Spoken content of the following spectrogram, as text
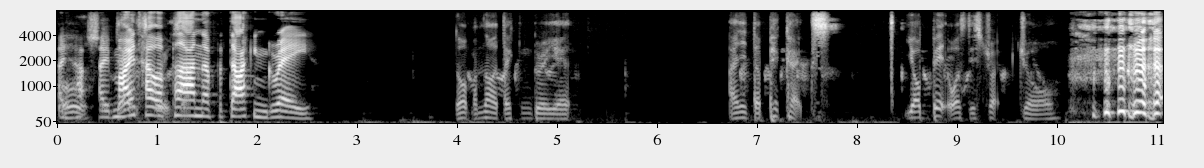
I Oh, ha- so I might have a plan of attacking Gray. Nope, I'm not attacking Grey yet. I need the pickaxe. Your bed was destroyed, Joe.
